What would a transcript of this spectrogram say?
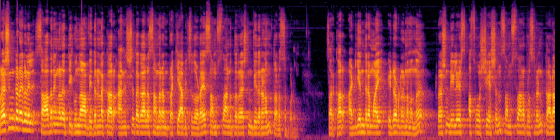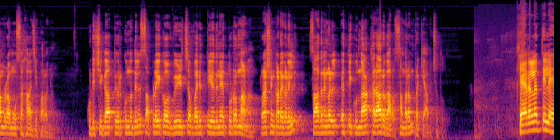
റേഷൻ കടകളിൽ സാധനങ്ങൾ എത്തിക്കുന്ന വിതരണക്കാർ അനിശ്ചിതകാല സമരം പ്രഖ്യാപിച്ചതോടെ സംസ്ഥാനത്ത് റേഷൻ വിതരണം തടസ്സപ്പെടും. സർക്കാർ അടിയന്തരമായി ഇടപെടണമെന്ന് റേഷൻ ഡീലേഴ്സ് അസോസിയേഷൻ സംസ്ഥാന പ്രസിഡന്റ് കാടാമ്പുഴ മൂസഹാജി പറഞ്ഞു. കുടിശ്ശിക തീർക്കുന്നതിൽ സപ്ലൈകോ വീഴ്ച വരുത്തിയതിനെ തുടർന്നാണ് റേഷൻ കടകളിൽ സാധനങ്ങൾ എത്തിക്കുന്ന കരാറുകാർ സമരം പ്രഖ്യാപിച്ചത്. കേരളത്തിലെ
